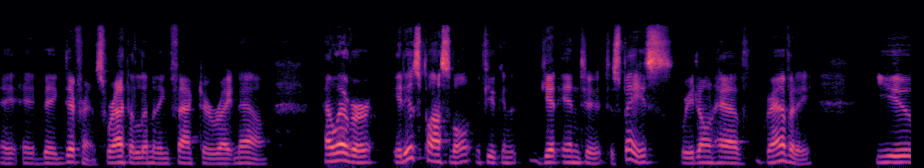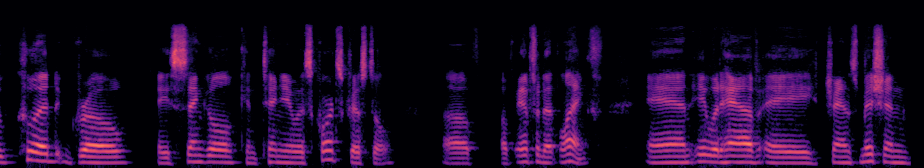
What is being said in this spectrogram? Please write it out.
a, a big difference. We're at the limiting factor right now. However, it is possible if you can get into to space where you don't have gravity, you could grow a single continuous quartz crystal of, of infinite length, and it would have a transmission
